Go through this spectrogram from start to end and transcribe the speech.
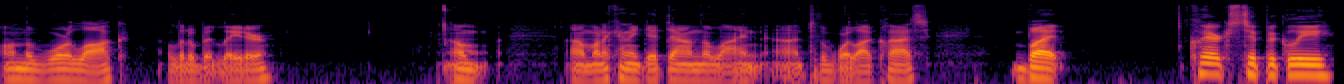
on the warlock a little bit later. Um, um, when I kind of get down the line uh, to the warlock class. But clerics typically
